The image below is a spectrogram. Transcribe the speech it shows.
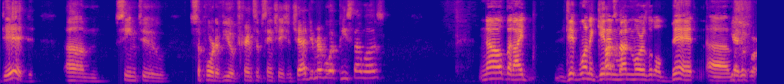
did um, seem to support a view of transubstantiation. Chad, do you remember what piece that was? No, but I did want to get in one more little bit. Um, go for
